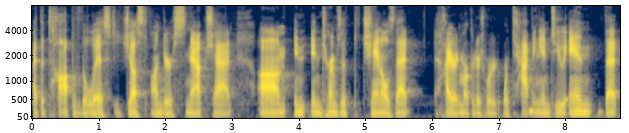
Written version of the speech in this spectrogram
at the top of the list, just under Snapchat, um, in in terms of channels that higher ed marketers were were tapping into, and that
